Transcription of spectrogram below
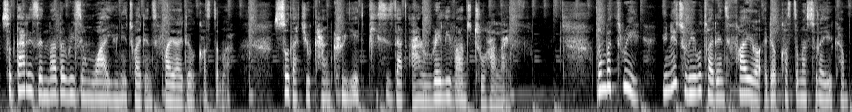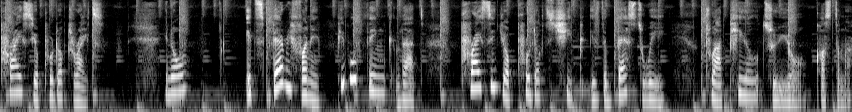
So, that is another reason why you need to identify your ideal customer so that you can create pieces that are relevant to her life. Number three, you need to be able to identify your ideal customer so that you can price your product right. You know, it's very funny. People think that pricing your product cheap is the best way to appeal to your customer.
